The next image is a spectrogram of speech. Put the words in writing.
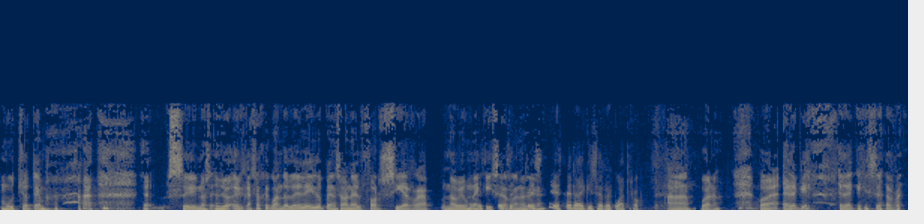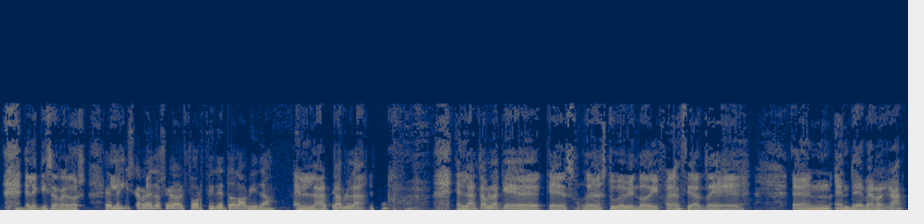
mucho tema. sí, no sé, yo, el caso es que cuando lo he leído pensaba en el Force Sierra, no había un No, XR, este, no sé es- este era XR4. Ah, bueno. Pues el, X, el XR, el XR2. El Y XR2 era el forfeit de toda la vida. En la tabla, en la tabla que, que eh, estuve viendo de diferencias de en, en de verga,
